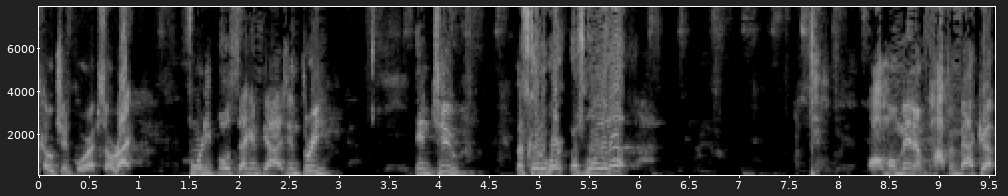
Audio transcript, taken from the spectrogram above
coaching for us. All right. 40 full seconds, guys. In three, in two. Let's go to work. Let's roll it up. All momentum popping back up.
